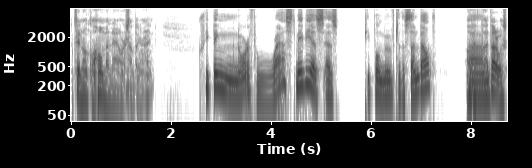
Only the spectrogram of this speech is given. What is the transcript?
It's in Oklahoma now or something, right? creeping northwest, maybe as as people move to the Sun Belt. Oh, I, I Um, thought it was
